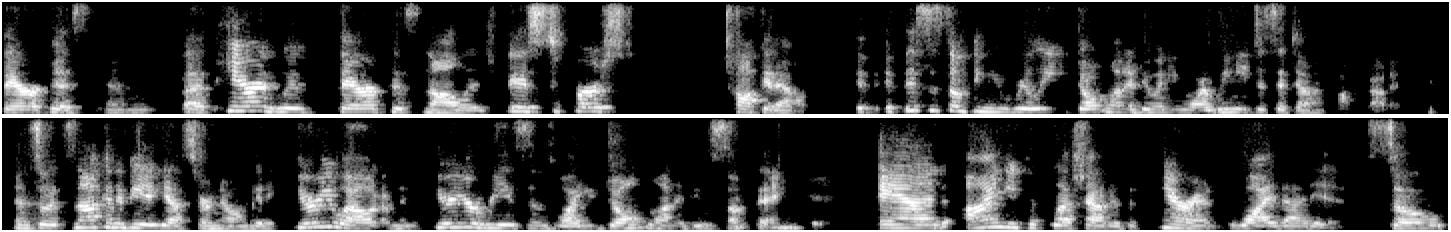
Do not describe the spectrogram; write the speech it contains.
therapist and a parent with therapist knowledge is to first talk it out if, if this is something you really don't want to do anymore, we need to sit down and talk about it. And so it's not going to be a yes or no. I'm going to hear you out. I'm going to hear your reasons why you don't want to do something. And I need to flesh out as a parent why that is. So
